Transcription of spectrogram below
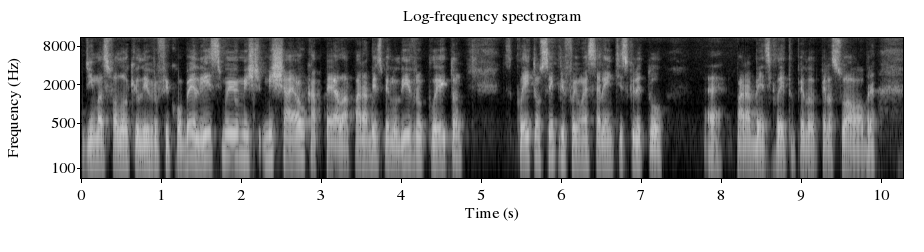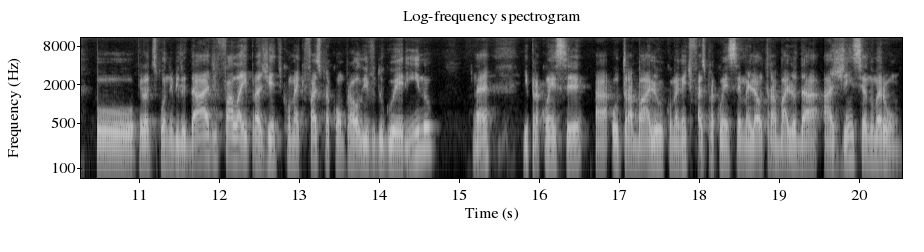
O Dimas falou que o livro ficou belíssimo. E o Michael Capella, parabéns pelo livro, Clayton. Clayton sempre foi um excelente escritor. É, parabéns, Cleiton, pela, pela sua obra. O, pela disponibilidade. Fala aí pra gente como é que faz para comprar o livro do Guerino, né? E para conhecer a, o trabalho, como é que a gente faz para conhecer melhor o trabalho da agência número 1.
